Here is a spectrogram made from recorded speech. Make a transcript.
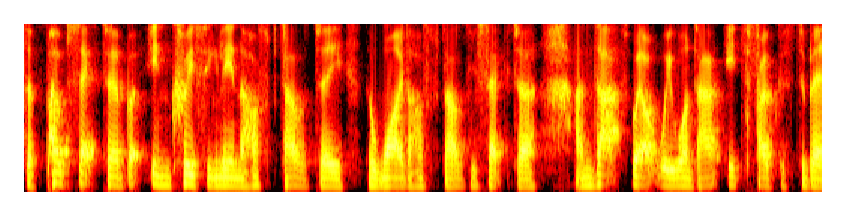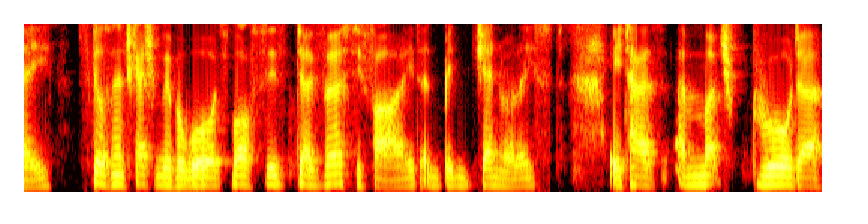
the pub sector, but increasingly in the hospitality, the wider hospitality sector. And that's where we want our, its focus to be. Skills and Education Group Awards, whilst it's diversified and been generalist, it has a much broader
